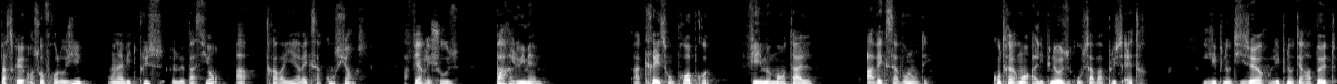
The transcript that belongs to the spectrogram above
Parce que en sophrologie, on invite plus le patient à travailler avec sa conscience, à faire les choses par lui-même, à créer son propre film mental avec sa volonté. Contrairement à l'hypnose où ça va plus être l'hypnotiseur, l'hypnothérapeute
